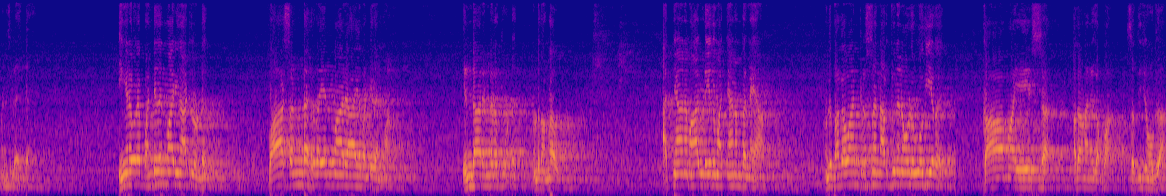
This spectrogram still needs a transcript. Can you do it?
മനസ്സിലായില്ല. ഇങ്ങനെ കുറെ പണ്ഡിതന്മാർ ഈ നാട്ടിലുണ്ട്. പാഷണ്ഡ ഹൃദയന്മാരായ പണ്ഡിതന്മാർ. ഉണ്ടാ രണ്ടിടത്തും ഉണ്ട്. കൊണ്ട് നന്നാവും. അജ്ഞാനം ആരുടേതും അജ്ഞാനം തന്നെയാണ്. കൊണ്ട് ഭഗവാൻ കൃഷ്ണൻ അർജുനനോട് ഓതിയത് കാമയേശ. അതാണ് അനുകമ്പ. ശ്രദ്ധിച്ചു നോക്കുക.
